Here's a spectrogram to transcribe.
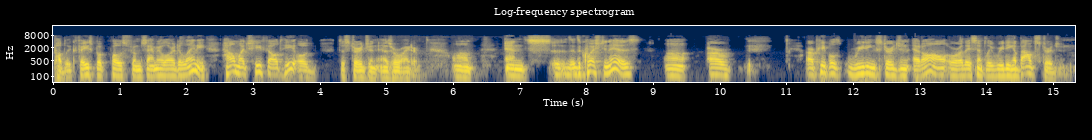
public Facebook posts from Samuel R. Delany how much he felt he owed to Sturgeon as a writer. Um, and the the question is, uh, are are people reading Sturgeon at all, or are they simply reading about Sturgeon?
